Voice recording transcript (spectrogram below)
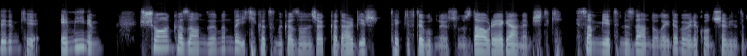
dedim ki, "Eminim şu an kazandığımın da 2 katını kazanacak kadar bir teklifte bulunuyorsunuz. Daha oraya gelmemiştik. Samimiyetimizden dolayı da böyle konuşabildim.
